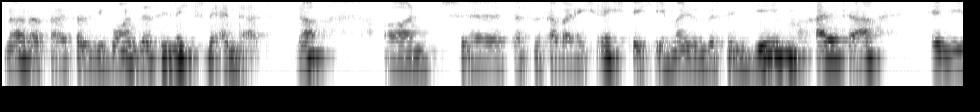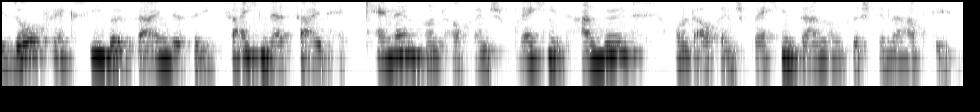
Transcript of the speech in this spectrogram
Ne? Das heißt also, die wollen, dass sich nichts mehr ändert. Ne? Und äh, das ist aber nicht richtig. Ich meine, wir müssen in jedem Alter irgendwie so flexibel sein, dass wir die Zeichen der Zeit erkennen und auch entsprechend handeln und auch entsprechend dann unsere Stimme abgeben.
